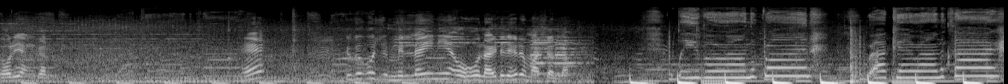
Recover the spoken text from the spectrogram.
सॉरी अंकल हैं क्योंकि कुछ मिलना ही नहीं है ओहो लाइटें देख रहे हो माशाल्लाह We were on the run, rocking around the clock.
